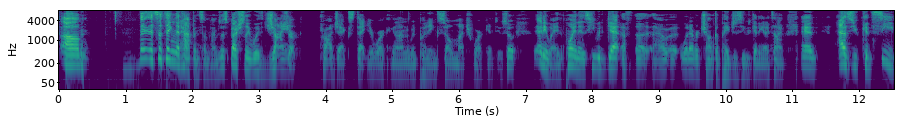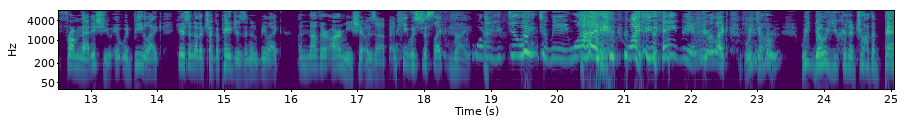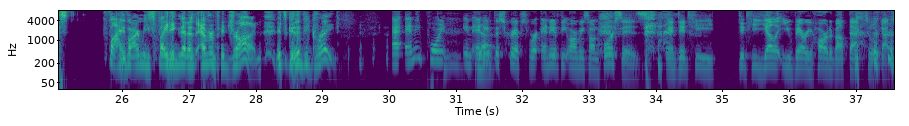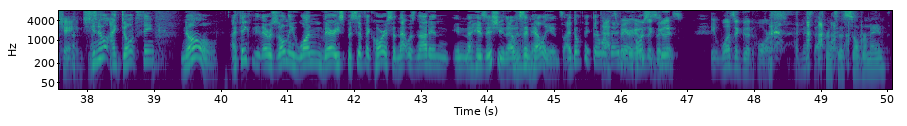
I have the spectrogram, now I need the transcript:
Um, th- It's a thing that happens sometimes, especially with giant Sure. Projects that you're working on and putting so much work into. So anyway, the point is he would get a, a, a- whatever chunk of pages he was getting at a time, and as you could see from that issue, it would be like, here's another chunk of pages, and it'll be like, another army shows up. And he was just like, Right. What are you doing to me? Why? Why do you hate me? And we were like, We don't. We know you're going to draw the best five armies fighting that has ever been drawn. It's going to be great. At any point in any Yeah. of the scripts were any of the armies on horses, and did he did he yell at you very hard about that till it got changed? You know, I don't think. No, I think there was only one very specific horse, and that was not in in his issue. That was in Hellions. I don't think there were That's very fair. many It was a good. this. It was a good horse. I missed that. horse. Princess Silvermane.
